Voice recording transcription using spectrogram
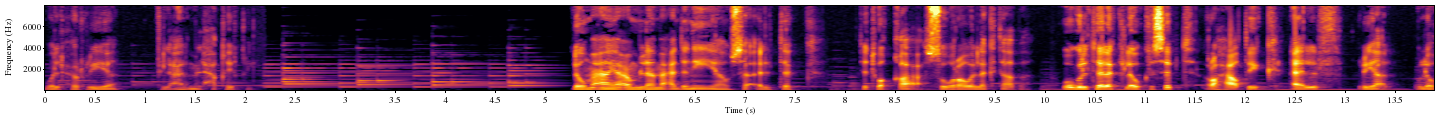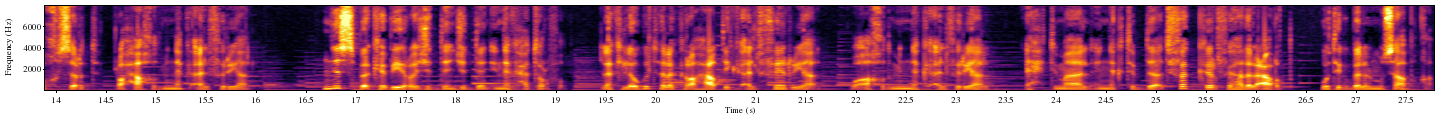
والحرية في العالم الحقيقي. لو معايا عملة معدنية وسألتك تتوقع صورة ولا كتابة؟ وقلت لك لو كسبت راح أعطيك ألف ريال ولو خسرت راح أخذ منك ألف ريال. نسبة كبيرة جدا جدا إنك حترفض لكن لو قلت لك راح أعطيك ألفين ريال وأخذ منك ألف ريال احتمال إنك تبدأ تفكر في هذا العرض وتقبل المسابقة.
